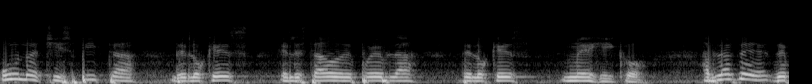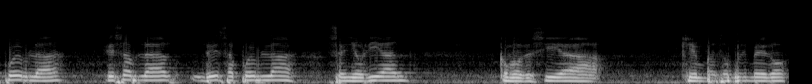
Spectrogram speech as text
una chispita de lo que es el Estado de Puebla, de lo que es México. Hablar de, Puebla es hablar de esa Puebla señorial, como decía quien pasó primero,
